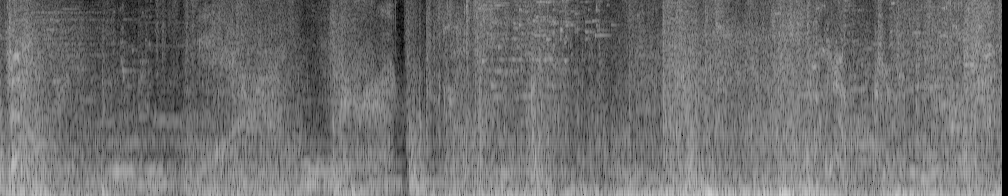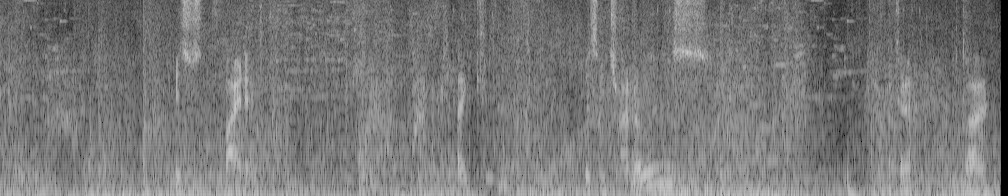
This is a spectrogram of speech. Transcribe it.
Then. He's just fighting. Like, is he trying to lose? Okay, bye.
